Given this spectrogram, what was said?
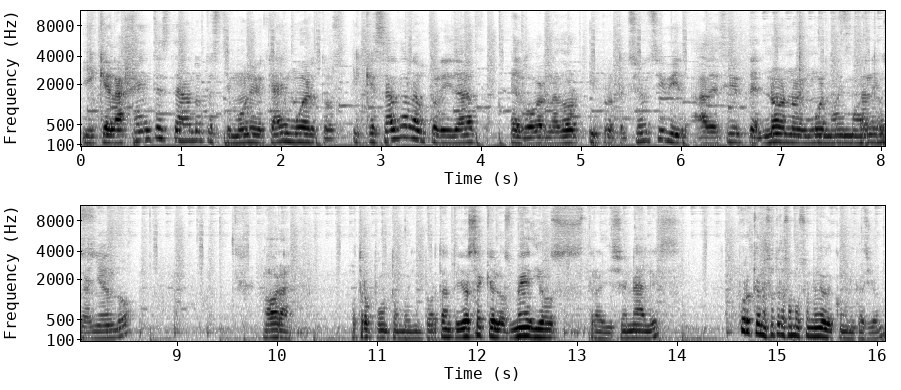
Y que la gente esté dando testimonio de que hay muertos y que salga la autoridad, el gobernador y protección civil a decirte no, no hay muertos, No hay están muertos. engañando. Ahora, otro punto muy importante. Yo sé que los medios tradicionales, porque nosotros somos un medio de comunicación,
